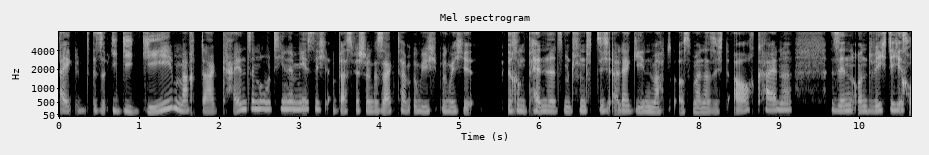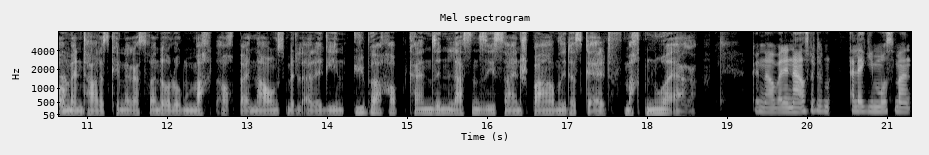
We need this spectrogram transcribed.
also IgG macht da keinen Sinn routinemäßig. Was wir schon gesagt haben, irgendwie, irgendwelche irren Pendels mit 50 Allergien macht aus meiner Sicht auch keinen Sinn. Und wichtig ist. Kommentar des Kindergastroenterologen macht auch bei Nahrungsmittelallergien überhaupt keinen Sinn. Lassen Sie es sein, sparen Sie das Geld, macht nur Ärger. Genau, bei den Nahrungsmittelallergien muss man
